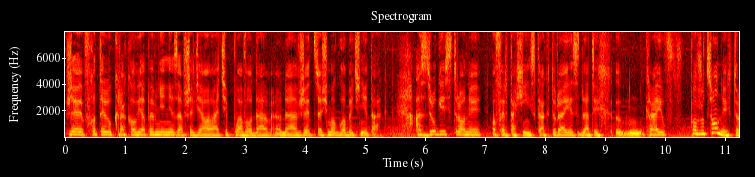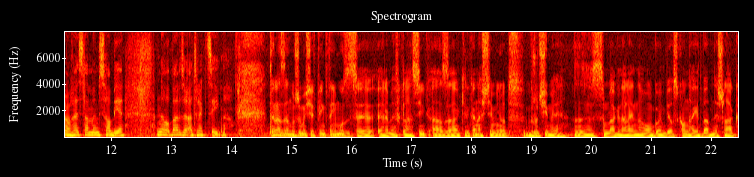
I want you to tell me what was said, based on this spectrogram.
że w hotelu Krakowia pewnie nie zawsze działała ciepła woda, prawda, że coś mogło być nie tak. A z drugiej strony oferta chińska, która jest dla tych um, krajów porzuconych trochę samym sobie, no bardzo atrakcyjna. Teraz zanurzymy się w pięknej muzyce RMF Classic, a za kilkanaście minut wrócimy z Magdaleną Gołębiowską na Jedwabny Szlak.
